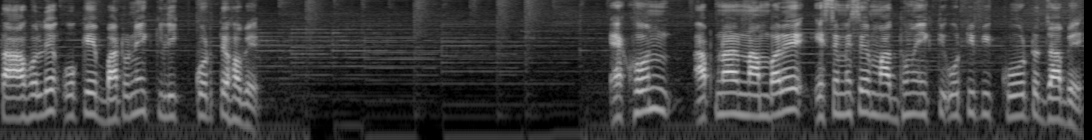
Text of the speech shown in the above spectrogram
তাহলে ওকে বাটনে ক্লিক করতে হবে। এখন আপনার নাম্বারে এস এম এর মাধ্যমে একটি ওটিপি কোড যাবে।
